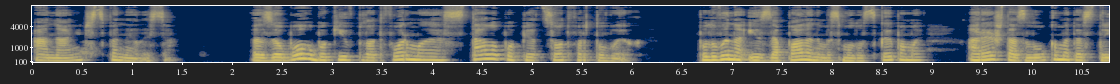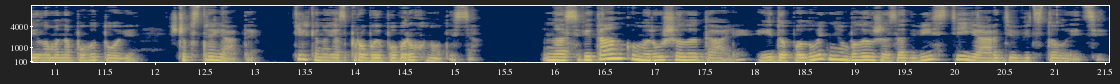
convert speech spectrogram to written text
а на ніч спинилися. З обох боків платформи стало по 500 фартових, половина із запаленими смолоскипами, а решта з луками та стрілами на поготові, щоб стріляти, тільки но я спробую поворухнутися. На світанку ми рушили далі, і до полудня були вже за 200 ярдів від столиці.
